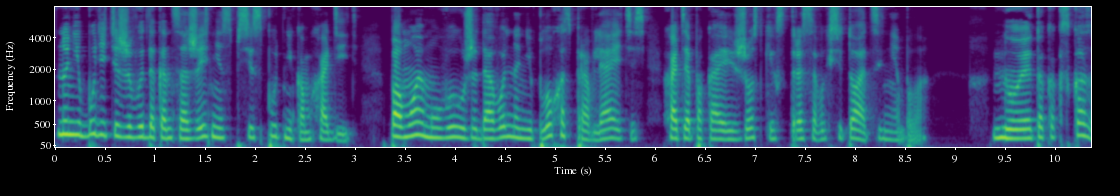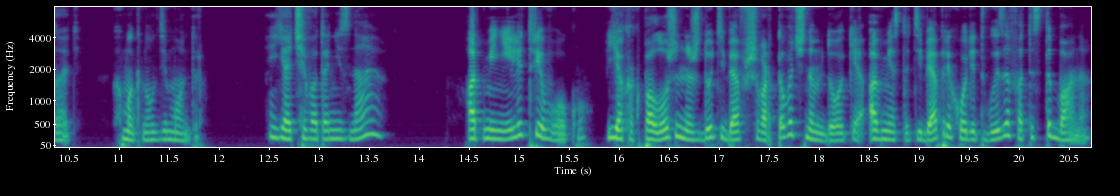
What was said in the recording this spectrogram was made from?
Но не будете же вы до конца жизни с пси-спутником ходить. По-моему, вы уже довольно неплохо справляетесь, хотя пока и жестких стрессовых ситуаций не было. «Но это как сказать», — хмыкнул Димондр. «Я чего-то не знаю?» «Отменили тревогу. Я, как положено, жду тебя в швартовочном доке, а вместо тебя приходит вызов от Эстебана,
